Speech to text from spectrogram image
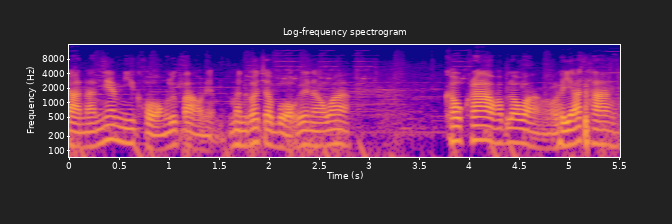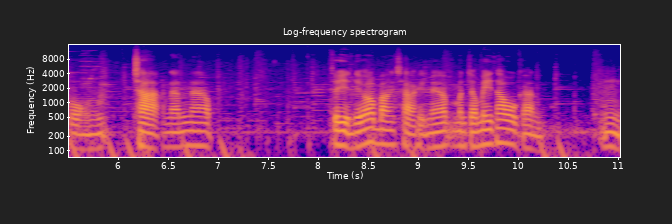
ด่านนั้นเนี่ยมีของหรือเปล่าเนี่ยมันก็จะบอกด้วยนะว่าคร่าวๆครับระหว่างระยะทางของฉากนั้นนะครับ จะเห็นได้ว่าบางฉากเห็นไหมครับ มันจะไม่เท่ากัน อืม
